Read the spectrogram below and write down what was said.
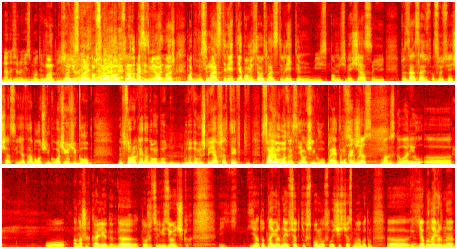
Да, она все равно не смотрит. ну, все равно не смотрит, но все равно, все равно, да простите меня, молодежь, вот 18-летний, я помню себя 18-летним, и помню себя сейчас, и остановлюсь, себя сейчас, и я тогда был очень, очень, очень глуп. В 40 лет, я думаю, буду, буду думать, что я сейчас ты в, в своем возрасте я очень глуп, поэтому как бы... Сейчас Макс говорил э, о, о наших коллегах, да, тоже телевизионщиках. Я тут, наверное, все-таки вспомнил случай, сейчас мы об этом. Э, Я бы, наверное,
